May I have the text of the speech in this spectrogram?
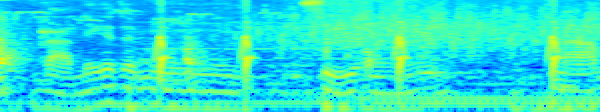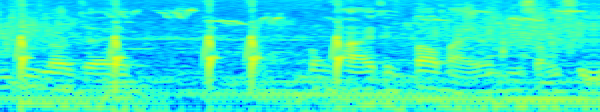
ครับด่านนี้ก็จะมีสีของน้ำที่เราจะต้องพายถึงเป้าหมายมีสองสี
